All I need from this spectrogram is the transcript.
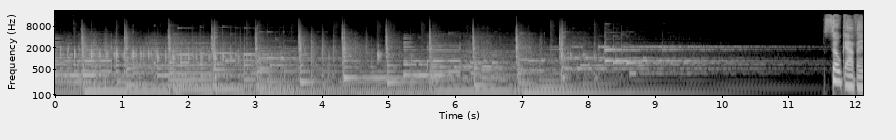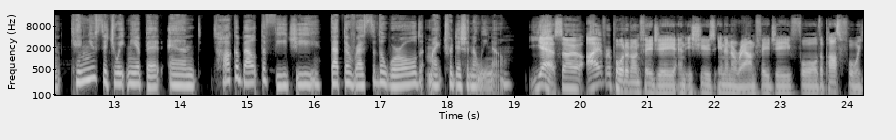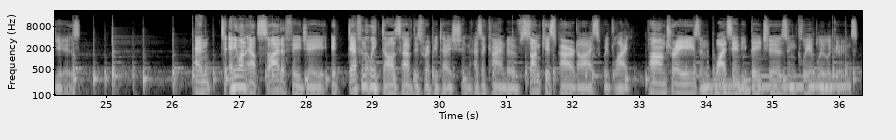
So, Gavin, can you situate me a bit and talk about the Fiji that the rest of the world might traditionally know? Yeah, so I've reported on Fiji and issues in and around Fiji for the past four years. And to anyone outside of Fiji, it definitely does have this reputation as a kind of sun kissed paradise with like palm trees and white sandy beaches and clear blue lagoons.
